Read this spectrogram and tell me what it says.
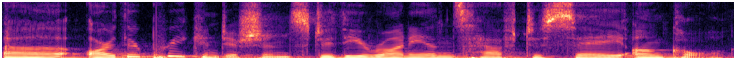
Uh, are there preconditions? Do the Iranians have to say uncle?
